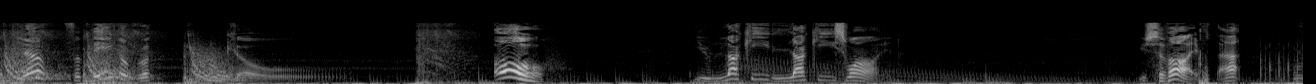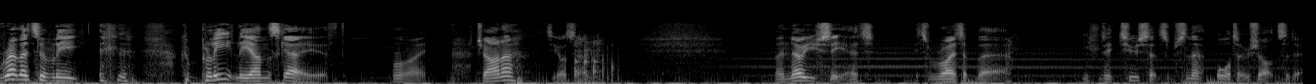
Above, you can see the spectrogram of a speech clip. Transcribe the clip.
You know, for being a rook... Oh! You lucky, lucky swine. You survived that relatively, completely unscathed. Alright. Jaana, it's your turn. I know you see it. It's right up there. You can take two sets of snap auto shots at it.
